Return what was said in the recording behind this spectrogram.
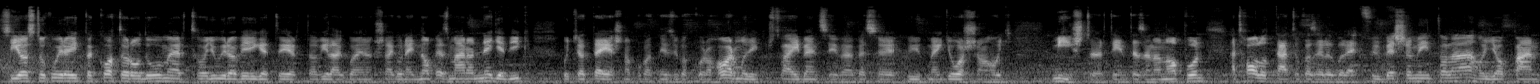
Sziasztok, újra itt a Katarodó, mert hogy újra véget ért a világbajnokságon egy nap. Ez már a negyedik, hogyha a teljes napokat nézzük, akkor a harmadik. Most Váhi Bencével beszéljük meg gyorsan, hogy mi is történt ezen a napon. Hát hallottátok az előbb a legfőbb eseményt talán, hogy Japán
